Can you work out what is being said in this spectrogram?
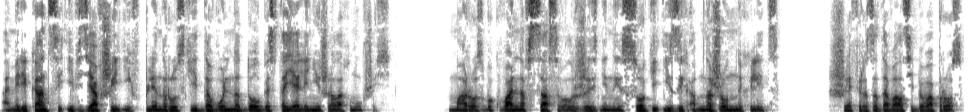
Американцы и взявшие их в плен русские довольно долго стояли не шелохнувшись. Мороз буквально всасывал жизненные соки из их обнаженных лиц. Шефер задавал себе вопрос,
